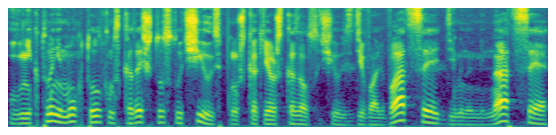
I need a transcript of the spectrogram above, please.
и никто не мог толком сказать, что случилось, потому что, как я уже сказал, случилась девальвация, деноминация,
